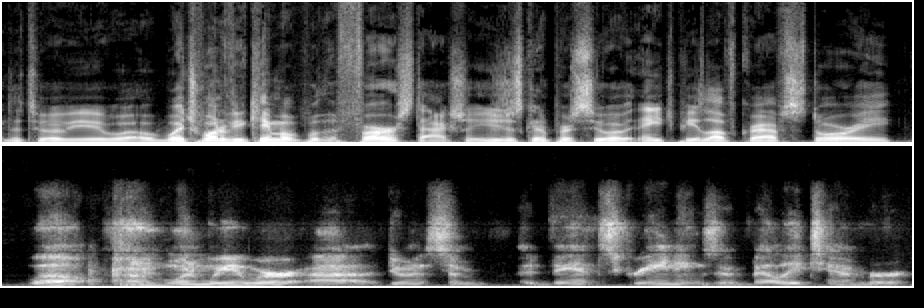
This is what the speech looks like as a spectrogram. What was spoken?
the two of you. Uh, Which one of you came up with it first? Actually, you're just going to pursue an H.P. Lovecraft story. Well, when we were uh, doing some advanced screenings of Belly Timber,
